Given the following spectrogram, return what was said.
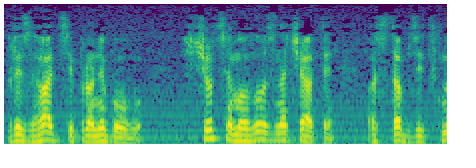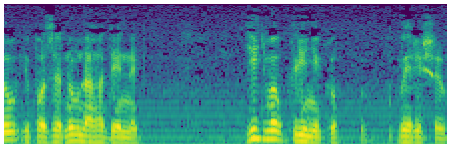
при згадці про небогу. Що це могло означати? Остап зітхнув і позирнув на годинник. Їдьмо в клініку, вирішив.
